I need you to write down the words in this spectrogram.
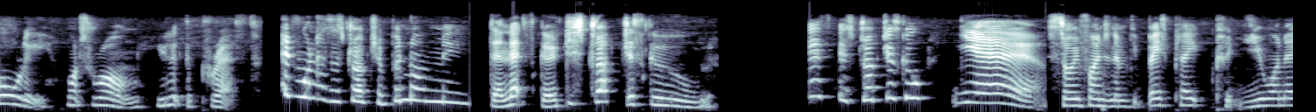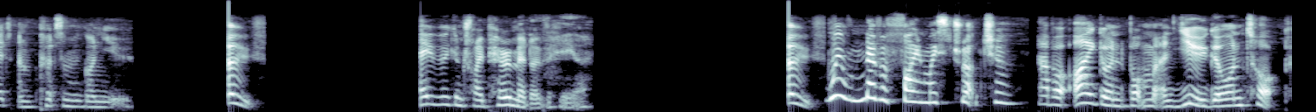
Bally, what's wrong? You look depressed. Everyone has a structure, but not me. Then let's go to structure school. This is structure school? Yeah. So we find an empty base plate, put you on it, and put something on you. Oof. Maybe we can try pyramid over here. Oof. We'll never find my structure. How about I go on the bottom and you go on top?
